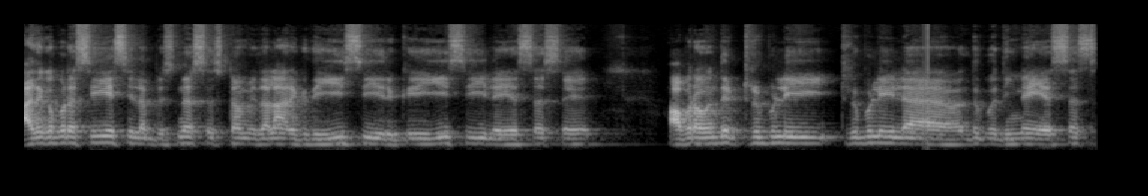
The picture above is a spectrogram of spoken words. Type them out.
அதுக்கப்புறம் சிஎஸ்சியில் பிஸ்னஸ் சிஸ்டம் இதெல்லாம் இருக்குது. இசி இருக்குது இசியில் எஸ்எஸ்ஸு அப்புறம் வந்து ட்ரிபிளி ட்ரிபிளியில் வந்து பார்த்தீங்கன்னா எஸ்எஸ்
